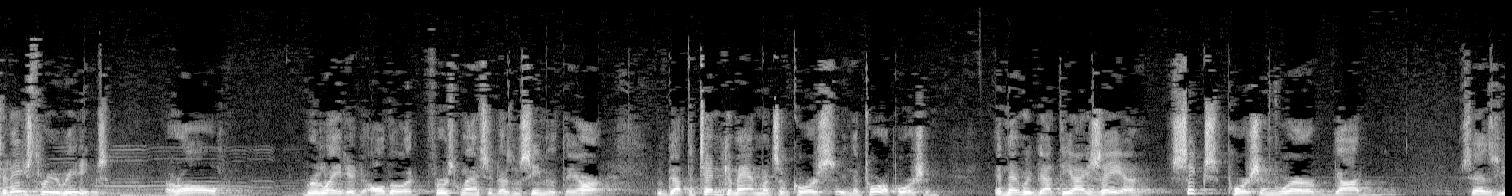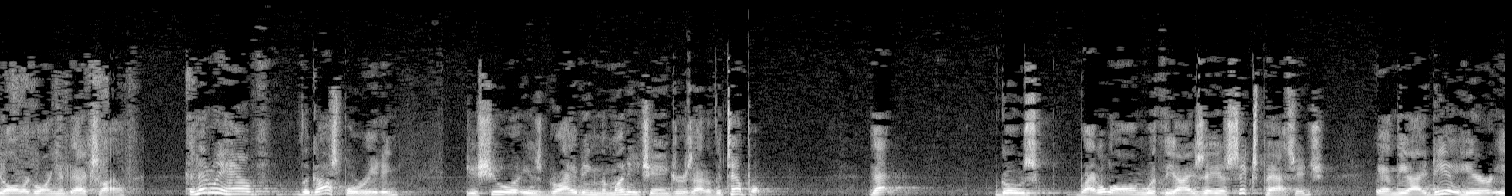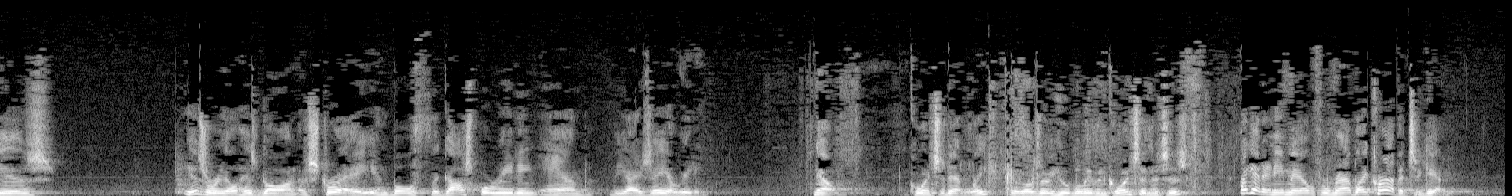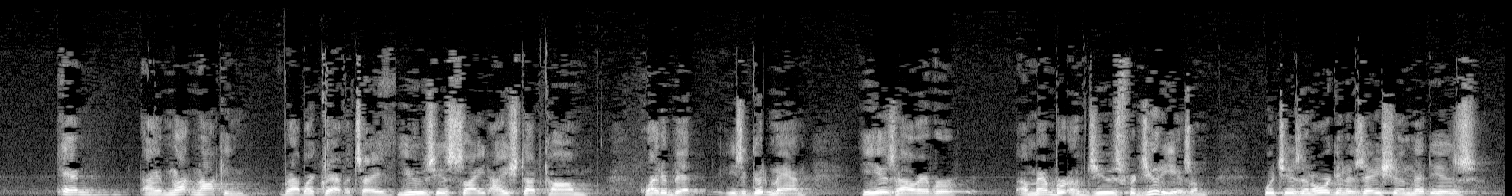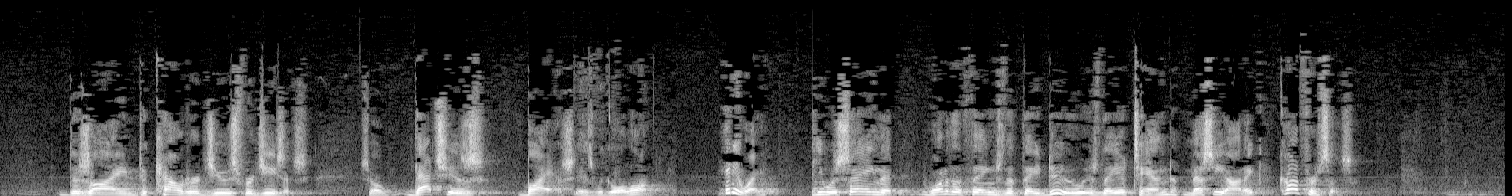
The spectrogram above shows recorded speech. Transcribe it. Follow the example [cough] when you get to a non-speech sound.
Today's three readings are all related, although at first glance it doesn't seem that they are. We've got the Ten Commandments, of course, in the Torah portion, and then we've got the Isaiah 6 portion where God says, You all are going into exile. And then we have the Gospel reading. Yeshua is driving the money changers out of the temple. That goes right along with the Isaiah 6 passage, and the idea here is Israel has gone astray in both the gospel reading and the Isaiah reading. Now, coincidentally, for those of you who believe in coincidences, I got an email from Rabbi Kravitz again. And I am not knocking Rabbi Kravitz. I use his site, aish.com, quite a bit. He's a good man. He is, however, a member of Jews for Judaism, which is an organization that is designed to counter Jews for Jesus. So that's his bias as we go along. Anyway, he was saying that one of the things that they do is they attend messianic conferences.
